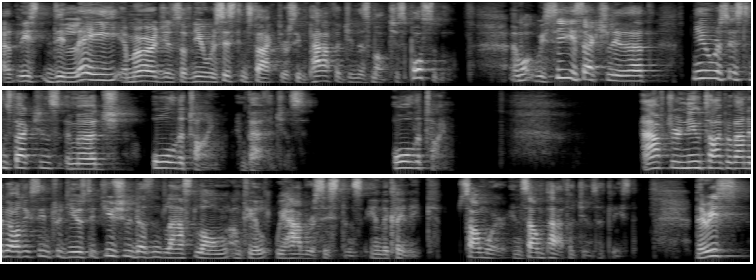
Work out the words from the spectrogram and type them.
at least delay emergence of new resistance factors in pathogen as much as possible. And what we see is actually that new resistance factors emerge all the time in pathogens. All the time. After a new type of antibiotics introduced, it usually doesn't last long until we have resistance in the clinic, somewhere, in some pathogens at least. There is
